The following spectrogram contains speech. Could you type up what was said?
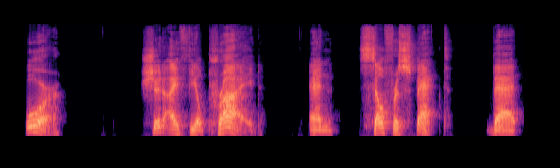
Or should I feel pride and self respect that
